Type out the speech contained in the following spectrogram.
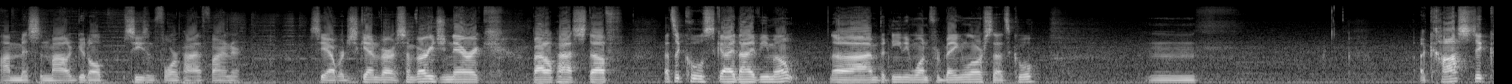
I'm missing my good old Season 4 Pathfinder. So yeah, we're just getting very, some very generic Battle Pass stuff. That's a cool skydive emote. Uh, I've been needing one for Bangalore, so that's cool. Mm. A caustic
